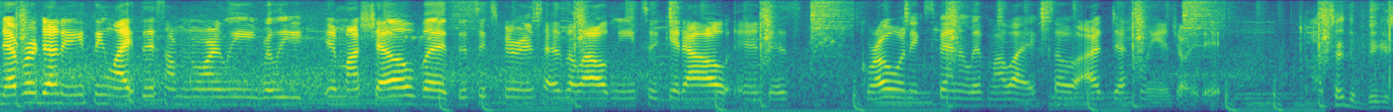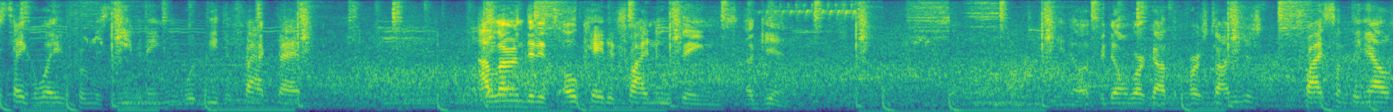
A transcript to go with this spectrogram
never done anything like this. I'm normally really in my shell, but this experience has allowed me to get out and just grow and expand and live my life. So I definitely enjoyed it. I'd say the biggest takeaway from this evening would be the fact that I learned that it's okay to try new things again. Know, if it don't work out the first time, you just try something else.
